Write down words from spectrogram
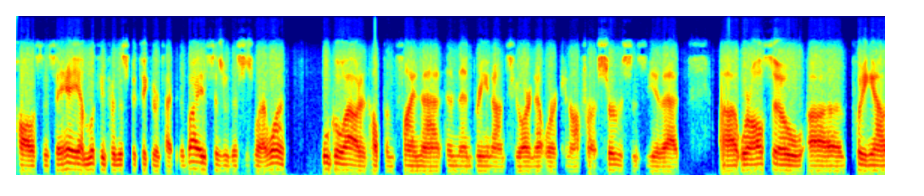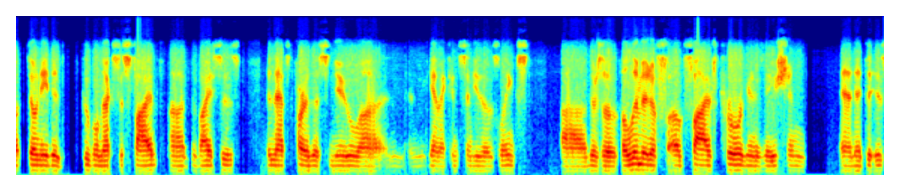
call us and say, hey, I'm looking for this particular type of device, or this is what I want. We'll go out and help them find that and then bring it onto our network and offer our services via that. Uh, we're also uh, putting out donated Google Nexus 5 uh, devices, and that's part of this new, uh, and, and, again, I can send you those links. Uh, there's a, a, limit of, of five per organization, and it is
